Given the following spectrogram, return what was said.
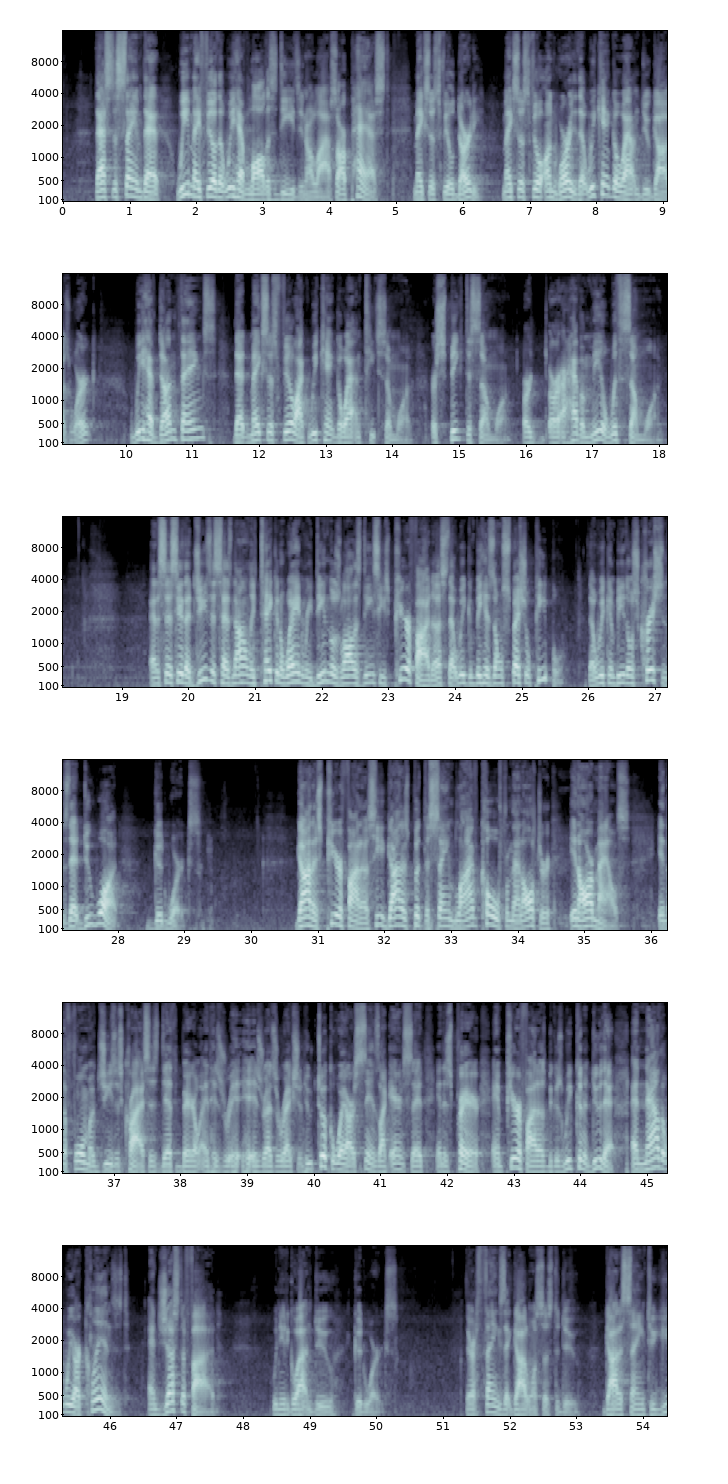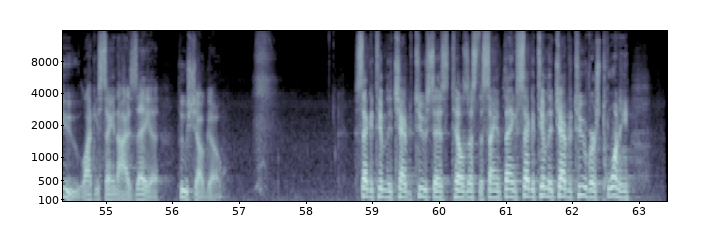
That's the same that we may feel that we have lawless deeds in our lives. Our past makes us feel dirty, makes us feel unworthy, that we can't go out and do God's work. We have done things that makes us feel like we can't go out and teach someone or speak to someone or, or have a meal with someone. And it says here that Jesus has not only taken away and redeemed those lawless deeds, he's purified us that we can be his own special people, that we can be those Christians that do what? Good works. God has purified us. He, God has put the same live coal from that altar in our mouths in the form of Jesus Christ, his death, burial, and his, his resurrection, who took away our sins, like Aaron said in his prayer, and purified us because we couldn't do that. And now that we are cleansed and justified, we need to go out and do good works. There are things that God wants us to do. God is saying to you, like he's saying to Isaiah, who shall go? 2 Timothy chapter 2 says, tells us the same thing. 2 Timothy chapter 2, verse 20,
